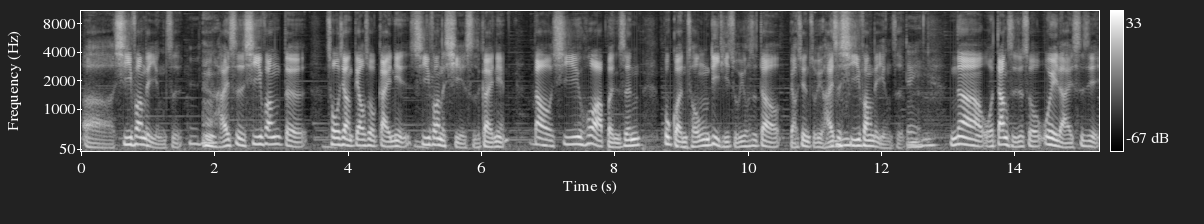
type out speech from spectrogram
呃西方的影子，还是西方的抽象雕塑概念，西方的写实概念，到西画本身。不管从立体主义或是到表现主义，还是西方的影子。对，那我当时就说，未来世界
